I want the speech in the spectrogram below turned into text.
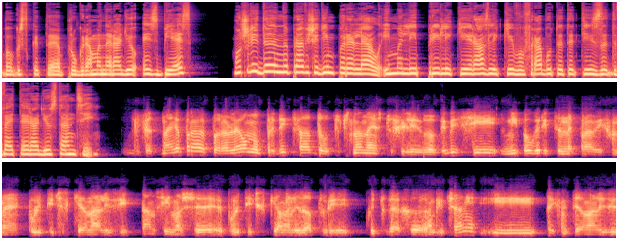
българската програма на радио SBS. Може ли да направиш един паралел? Има ли прилики и разлики в работата ти за двете радиостанции? Веднага правя паралел, но преди това да уточна нещо, Фили. В BBC ние българите не правихме политически анализи. Там си имаше политически анализатори които бяха англичани и техните анализи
